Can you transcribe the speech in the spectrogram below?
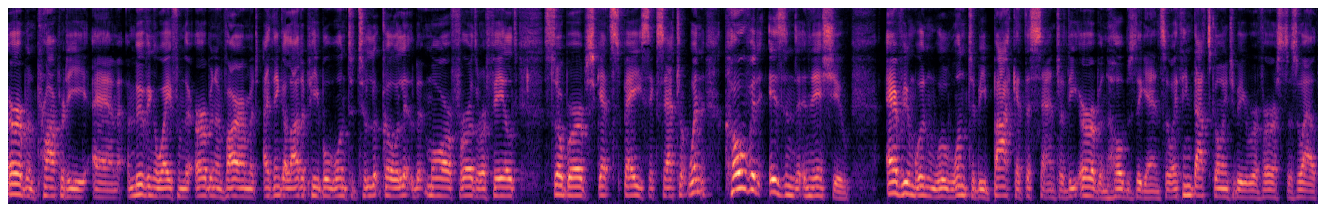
urban property and um, moving away from the urban environment. I think a lot of people wanted to look, go a little bit more further afield, suburbs, get space, etc. When COVID isn't an issue, everyone will want to be back at the center, the urban hubs again. So I think that's going to be reversed as well.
